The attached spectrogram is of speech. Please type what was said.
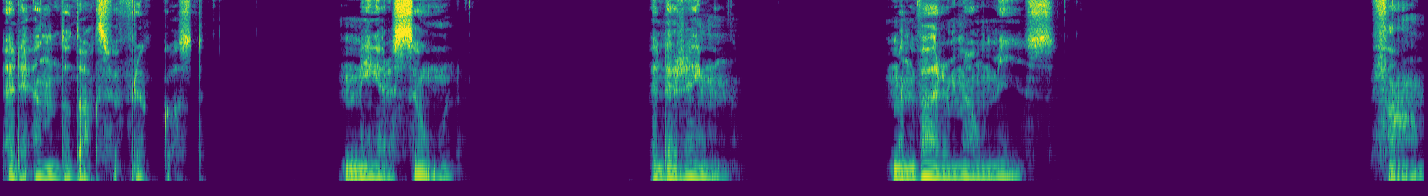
är det ändå dags för frukost. Mer sol. Eller regn. Men värme och mys. Fan,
